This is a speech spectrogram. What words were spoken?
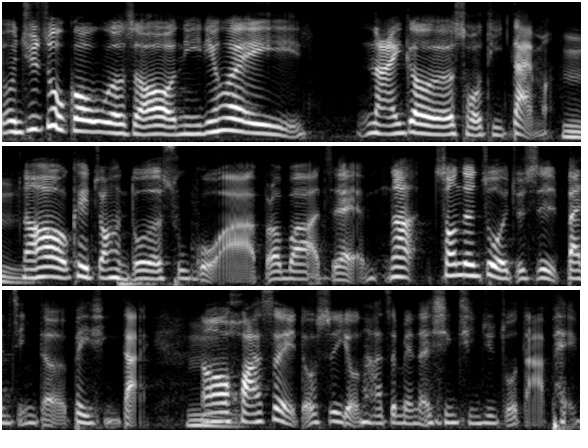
你去做购物的时候，你一定会拿一个手提袋嘛，嗯，然后可以装很多的蔬果啊，巴拉巴拉之类的。那双针做的就是半斤的背心袋，嗯然后花色也都是由他这边的心情去做搭配。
